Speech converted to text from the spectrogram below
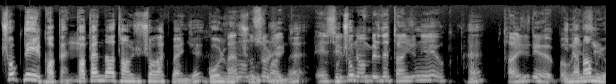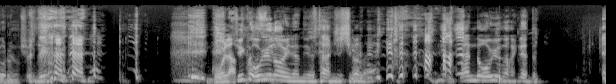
Çok değil Papen. Hmm. Papen daha Tanju Çolak bence. Gol ben vuruşu onu soracaktım. uzmanlığı. En sevdiğin çok- 11'de Tanju niye yok? He? Tanju niye yok baba? İnanamıyorum En sevdiğin çünkü. 11'de? Gol atmak. Çünkü oyun oynanıyor Tanju Çolak. ben de oyun oynadım.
